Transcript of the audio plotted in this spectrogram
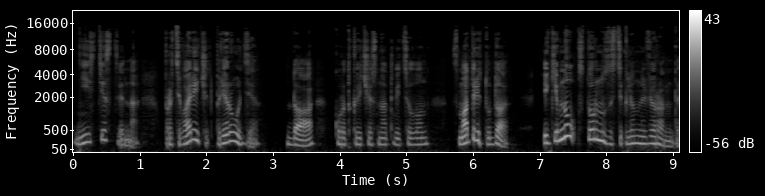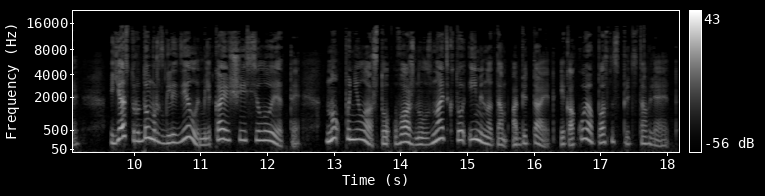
неестественно, противоречит природе. Да, – коротко и честно ответил он. «Смотри туда!» И кивнул в сторону застекленной веранды. Я с трудом разглядела мелькающие силуэты, но поняла, что важно узнать, кто именно там обитает и какую опасность представляет.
